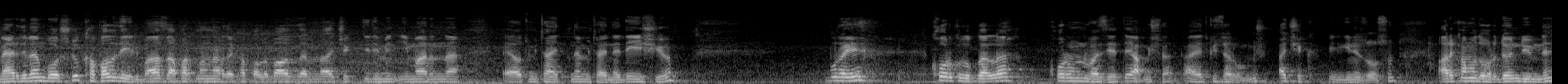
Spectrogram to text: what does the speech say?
merdiven boşluğu kapalı değil. Bazı apartmanlarda kapalı, bazılarında açık. Dilimin imarında veyahut müteahhitinden müteahhitine değişiyor. Burayı korkuluklarla korunur vaziyette yapmışlar. Gayet güzel olmuş. Açık bilginiz olsun. Arkama doğru döndüğümde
